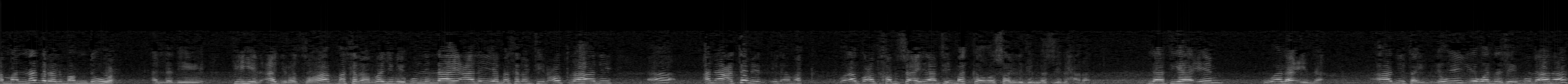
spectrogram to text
أما النذر الممدوح الذي فيه الأجر والثواب مثلا رجل يقول لله علي مثلا في العطلة هذه ها؟ أنا أعتمر إلى مكة وأقعد خمسة أيام في مكة وأصلي في المسجد الحرام. لا فيها ان ولا إذا. هذه طيب. يجي ولا يقول أنا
